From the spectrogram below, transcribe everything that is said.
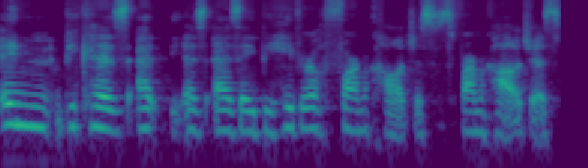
in because as, as a behavioral pharmacologist as pharmacologist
